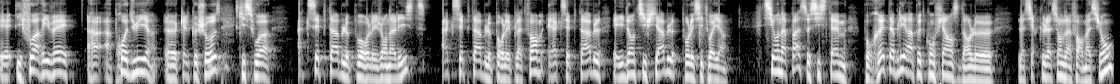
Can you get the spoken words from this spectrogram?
Et il faut arriver à, produire euh, quelque chose qui soit acceptable pour les journalistes, acceptable pour les plateformes et acceptable et identifiable pour les citoyens. Si on n'a pas ce système pour rétablir un peu de confiance dans le, la circulation de l'information,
